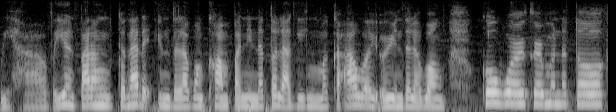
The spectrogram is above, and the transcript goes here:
we have, ayun, parang kunwari, yung dalawang company na to laging magkaaway or yung dalawang co-worker mo na to,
